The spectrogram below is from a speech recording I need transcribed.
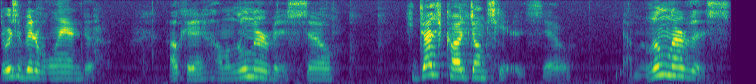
There is a bit of land. Okay, I'm a little nervous, so he does cause jump scares, so yeah, I'm a little nervous.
